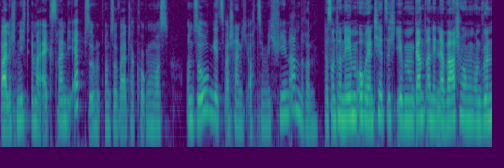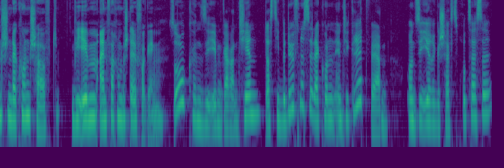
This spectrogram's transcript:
weil ich nicht immer extra in die Apps und so weiter gucken muss und so geht es wahrscheinlich auch ziemlich vielen anderen. Das Unternehmen orientiert sich eben ganz an den Erwartungen und Wünschen der Kundschaft, wie eben einfachen Bestellvorgängen. So können sie eben garantieren, dass die Bedürfnisse der Kunden integriert werden und sie ihre Geschäftsprozesse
